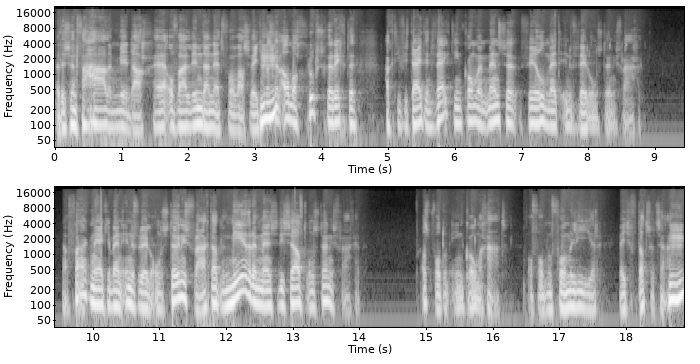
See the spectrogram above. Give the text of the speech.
Het is een verhalenmiddag. Hè, of waar Linda net voor was. Weet je. Dat zijn allemaal groepsgerichte activiteiten. In het wijkteam komen mensen veel met individuele ondersteuningsvragen. Nou, vaak merk je bij een individuele ondersteuningsvraag... dat meerdere mensen diezelfde ondersteuningsvraag hebben. Als het bijvoorbeeld om inkomen gaat. Of om een formulier. Weet je, of dat soort zaken. Mhm.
